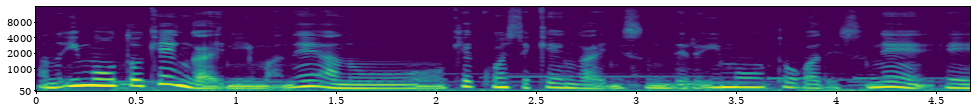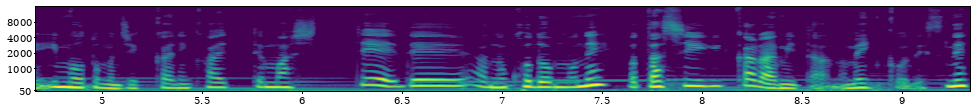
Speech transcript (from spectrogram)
あの妹県外に今ねあの結婚して県外に住んでる妹がですね、えー、妹も実家に帰ってましてであの子供ね私から見たあの姪っ子ですね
